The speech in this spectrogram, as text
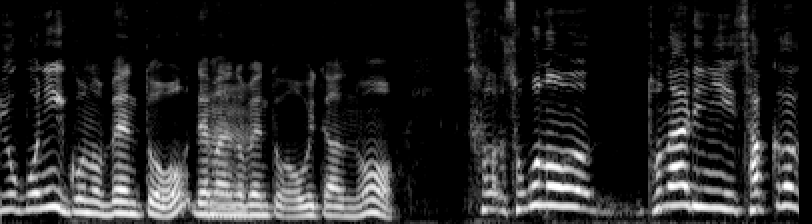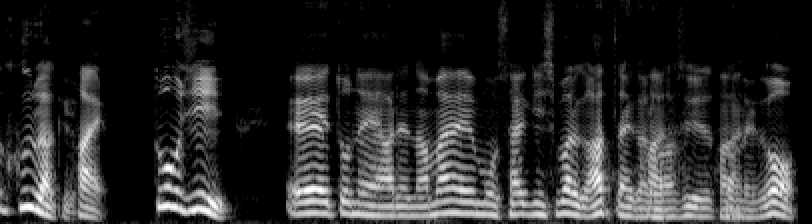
横にこの弁当出前の弁当が置いてあるのを、そそこの隣に作家が来るわけよ、はい。当時えっ、とねあれ名前もう最近しばらくあってないからはい忘れちゃったんだけど、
